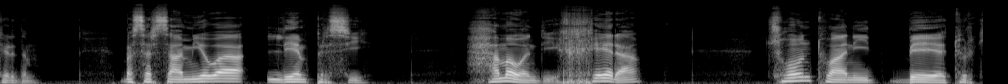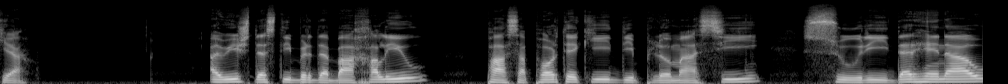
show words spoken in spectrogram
کردم بە سەرسامیەوە لێم پرسی حەمەوەندی خێرە چۆن توانیت بێیە تورکیا ئەویش دەستی بردە باخەڵی و پاسەپۆرتێکی دیپلۆماسی سوری دەرهێنا و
